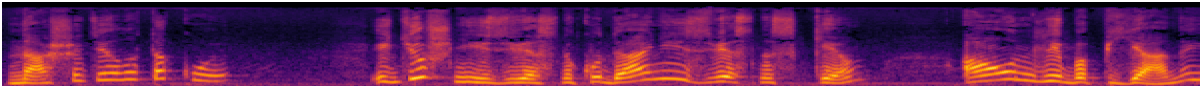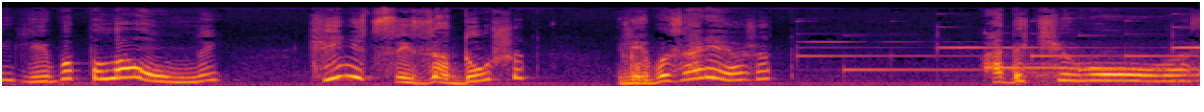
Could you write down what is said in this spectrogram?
Наше дело такое. Идешь неизвестно куда, неизвестно с кем, а он либо пьяный, либо полоумный, кинется и задушит, либо зарежет. А до чего у вас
